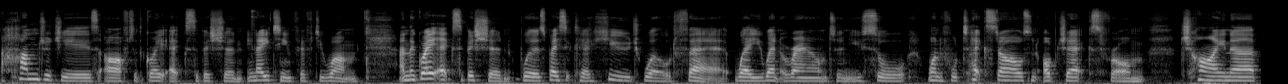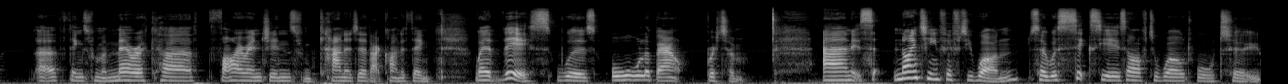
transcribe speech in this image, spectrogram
100 years after the Great Exhibition in 1851. And the Great Exhibition was basically a huge world fair where you went around and you saw wonderful textiles and objects from China, uh, things from America, fire engines from Canada, that kind of thing. Where this was all about Britain. And it's 1951, so we're six years after World War II.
